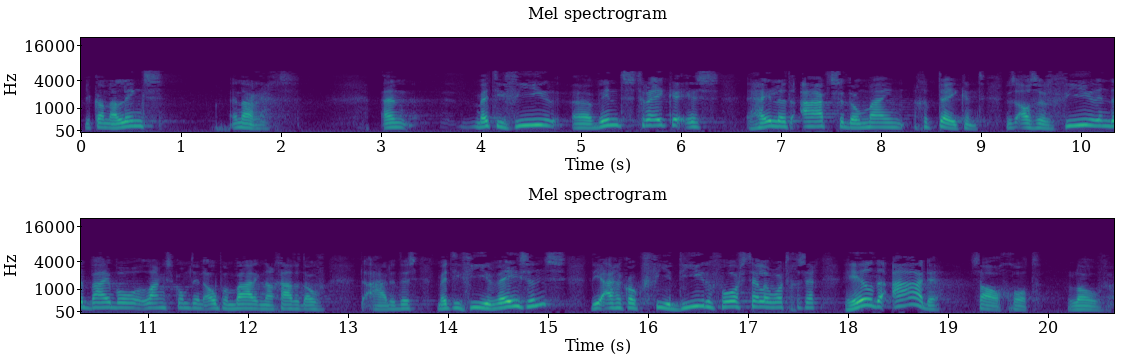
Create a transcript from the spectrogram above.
je kan naar links en naar rechts. En met die vier uh, windstreken is heel het aardse domein getekend. Dus als er vier in de Bijbel langskomt in openbaring, dan gaat het over de aarde. Dus met die vier wezens, die eigenlijk ook vier dieren voorstellen, wordt gezegd, heel de aarde zal God loven.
